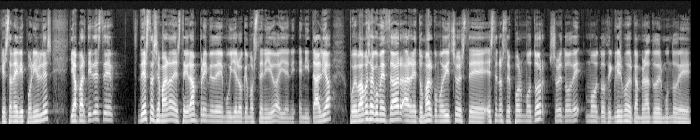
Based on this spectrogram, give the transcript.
que están ahí disponibles. Y a partir de este de esta semana, de este gran premio de Mugello que hemos tenido ahí en, Italia, pues vamos a comenzar a retomar, como he dicho, este, este nuestro Sport Motor, sobre todo de motociclismo del Campeonato del Mundo de,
